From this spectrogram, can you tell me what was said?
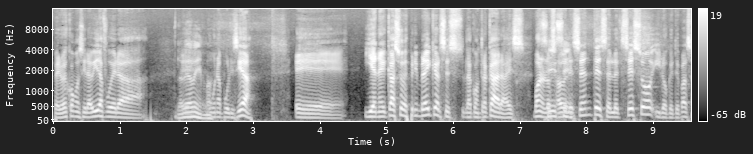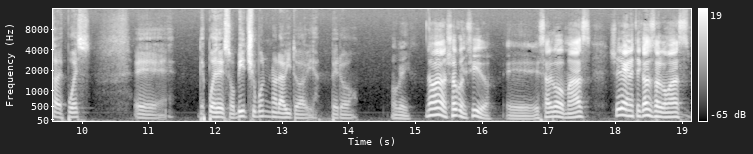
pero es como si la vida fuera La vida eh, misma. una publicidad. Eh, y en el caso de Spring Breakers es la contracara, es, bueno, los Sí, sí. adolescentes, el exceso y lo que te pasa después. eh, después de eso, Beach Boom no la vi todavía, pero Ok. No, no, yo coincido. Eh, es algo más. Yo diría que en este caso es algo más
